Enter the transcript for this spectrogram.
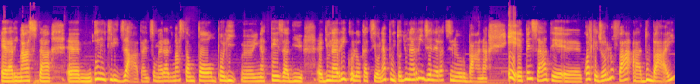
era rimasta ehm, inutilizzata, insomma era rimasta un po', un po lì eh, in attesa di, eh, di, una ricollocazione, appunto di una rigenerazione urbana. E eh, pensate, eh, qualche giorno fa a Dubai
